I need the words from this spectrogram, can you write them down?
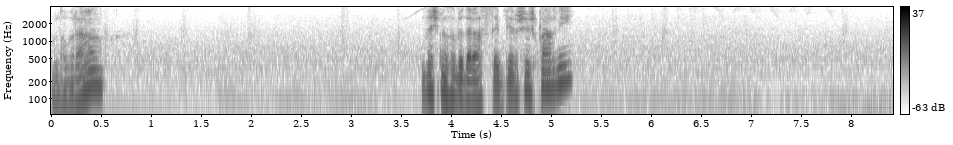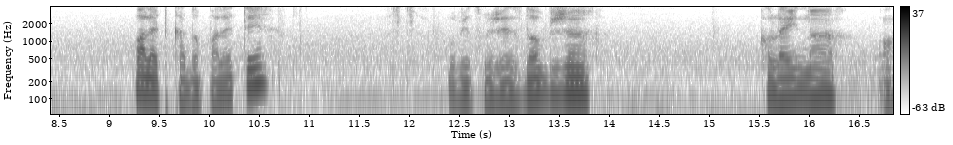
Dobra. Weźmy sobie teraz z tej pierwszej szklarni. Paletka do palety. Powiedzmy, że jest dobrze. Kolejna. O.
